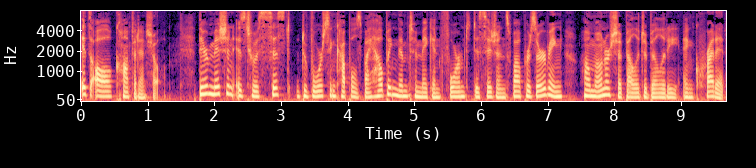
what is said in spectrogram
it's all confidential. Their mission is to assist divorcing couples by helping them to make informed decisions while preserving home ownership eligibility and credit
